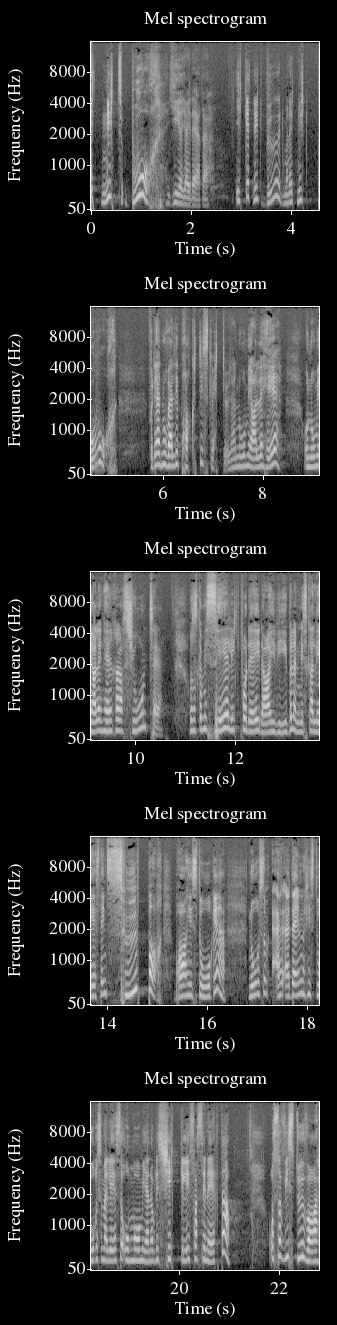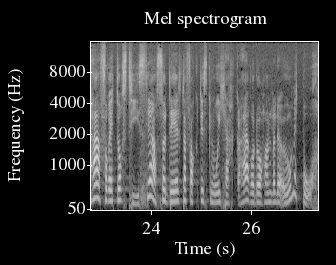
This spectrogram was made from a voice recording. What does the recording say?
et nytt bord gir jeg dere. Ikke et nytt bud, men et nytt bord. For det er noe veldig praktisk. vet du. Det er noe vi alle har, og noe vi alle har en relasjon til. Og så skal vi se litt på det i dag i Bibelen. Vi skal lese en superbra historie. Som det er en historie som jeg leser om og om igjen og blir skikkelig fascinert av. Og så Hvis du var her for et års tid siden, så delte jeg faktisk noe i kirka her. og Da handler det òg om et bord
